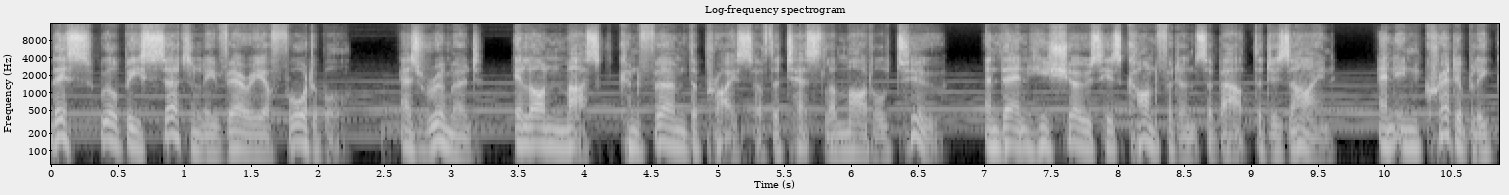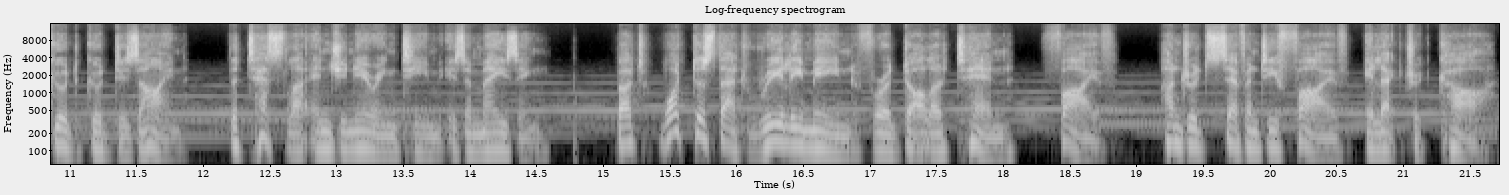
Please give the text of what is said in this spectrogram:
This will be certainly very affordable. As rumored, Elon Musk confirmed the price of the Tesla Model 2, and then he shows his confidence about the design, an incredibly good good design. The Tesla engineering team is amazing. But what does that really mean for a $10, 575 electric car?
